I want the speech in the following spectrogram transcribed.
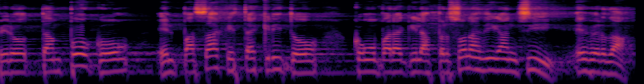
pero tampoco el pasaje está escrito como para que las personas digan, sí, es verdad.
